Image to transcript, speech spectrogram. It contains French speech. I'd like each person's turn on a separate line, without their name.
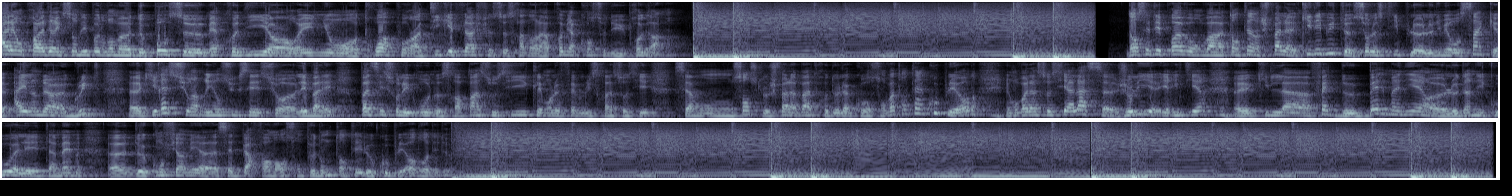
Allez, on prend la direction d'hippodrome de Pau ce mercredi en réunion 3 pour un ticket flash. Ce sera dans la première course du programme. Dans cette épreuve, on va tenter un cheval qui débute sur le steeple, le numéro 5, Highlander Grit, euh, qui reste sur un brillant succès sur les balais. Passer sur les gros ne sera pas un souci, Clément Lefebvre lui sera associé. C'est à mon sens le cheval à battre de la course. On va tenter un couple et ordre et on va l'associer à l'As, jolie héritière, euh, qui l'a fait de belle manière euh, le dernier coup. Elle est à même de confirmer cette performance. On peut donc tenter le couple et ordre des deux.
